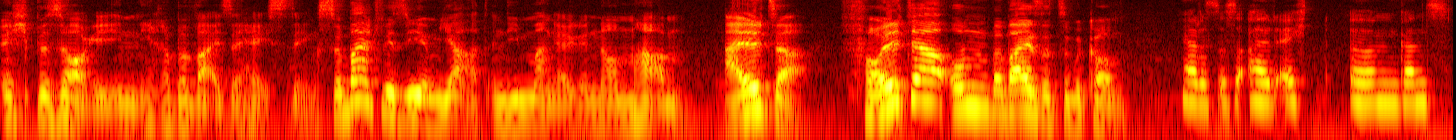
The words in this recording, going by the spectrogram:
ich besorge Ihnen Ihre Beweise, Hastings, sobald wir sie im Yard in die Mangel genommen haben. Alter, Folter, um Beweise zu bekommen. Ja, das ist halt echt ähm, ganz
